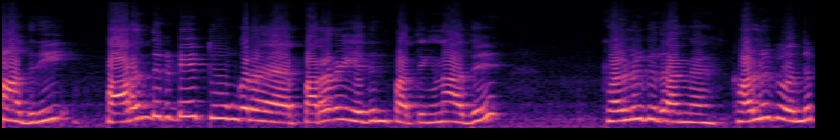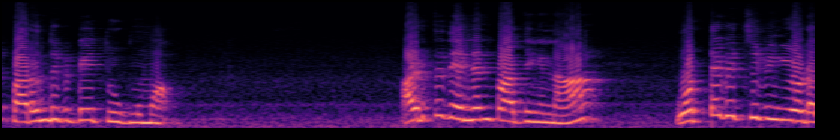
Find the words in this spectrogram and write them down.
மாதிரி பறந்துக்கிட்டே தூங்குற பறவை எதுன்னு பார்த்தீங்கன்னா அது கழுகு தாங்க கழுகு வந்து பறந்துக்கிட்டே தூங்குமா. அடுத்தது என்னன்னு பார்த்தீங்கன்னா ஒட்டகச்சிவிங்கியோட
